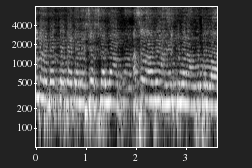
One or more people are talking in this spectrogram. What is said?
আমার বক্তব্য এখানে শেষ করলাম। আসসালামু আলাইকুম রহমতুল্লাহ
